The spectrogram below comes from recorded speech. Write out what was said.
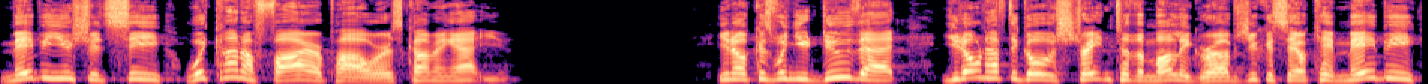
maybe you should see what kind of firepower is coming at you. You know, because when you do that, you don't have to go straight into the mully grubs. You can say, okay, maybe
